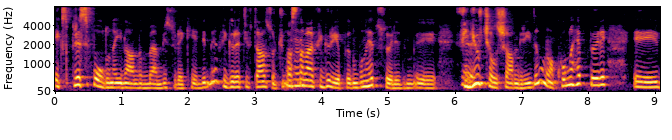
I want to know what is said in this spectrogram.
Ekspresif olduğuna inandım ben bir süre kendimi. Figüratiften sonra. Çünkü aslında ben figür yapıyordum. Bunu hep söyledim. E, figür çalışan biriydim ama konu hep böyle e,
